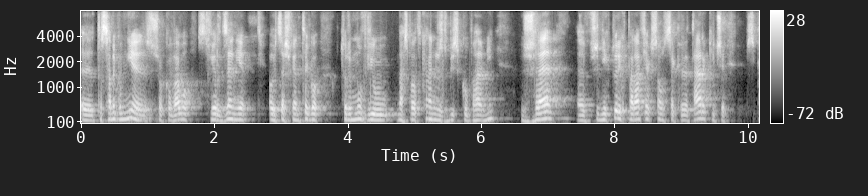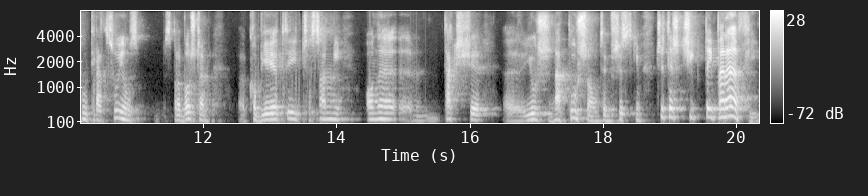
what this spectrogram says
e, to samego mnie szokowało stwierdzenie Ojca Świętego, który mówił na spotkaniu z biskupami, że e, przy niektórych parafiach są sekretarki, czy współpracują z, z proboszczem kobiety i czasami one tak się e, już napuszą tym wszystkim, czy też ci tej parafii,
